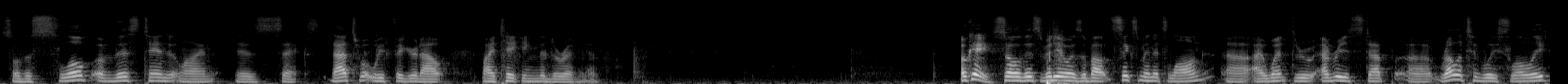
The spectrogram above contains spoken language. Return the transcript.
So the slope of this tangent line is 6. That's what we figured out by taking the derivative. Okay, so this video is about six minutes long. Uh, I went through every step uh, relatively slowly,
